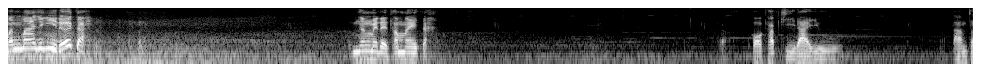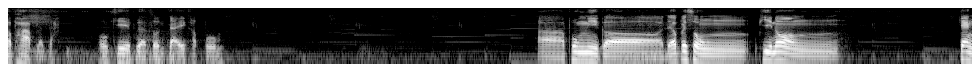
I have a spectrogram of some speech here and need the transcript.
มันมาอย่างนี้เด้อจ้ะ ผมยังไม่ได้ทำไมจ้ะ อขับขี่ได้อยู่ ตามสภาพแล้วจ้ะ โอเคเผื่อสนใจครับผมอ่าพรุ่งนี้ก็เดี๋ยวไปส่งพี่น้องแก่ง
